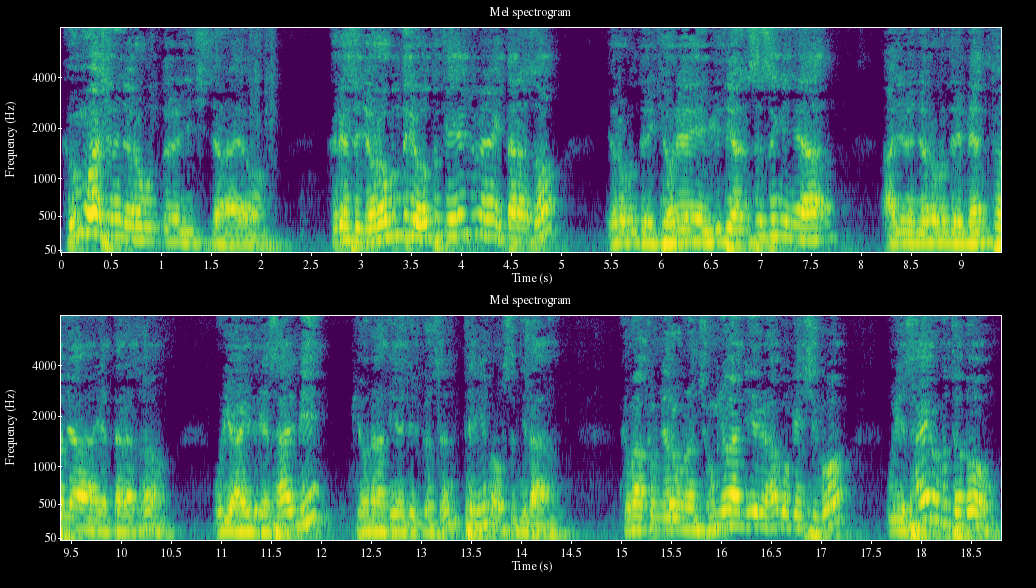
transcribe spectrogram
근무하시는 여러분들이시잖아요. 그래서 여러분들이 어떻게 해주느냐에 따라서 여러분들이 교회의 위대한 스승이냐 아니면 여러분들이 멘토냐에 따라서 우리 아이들의 삶이 변화되어질 것은 틀림없습니다. 그만큼 여러분은 중요한 일을 하고 계시고 우리 사회로부터도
